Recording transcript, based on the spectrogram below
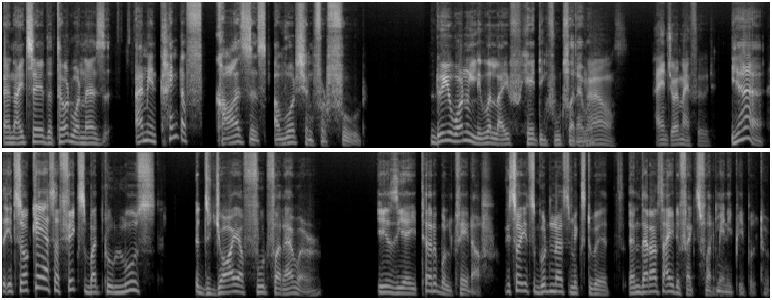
And I'd say the third one is, I mean, kind of causes aversion for food. Do you want to live a life hating food forever? No. I enjoy my food. Yeah. It's okay as a fix, but to lose the joy of food forever is a terrible trade off. So it's goodness mixed with, and there are side effects for many people too.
